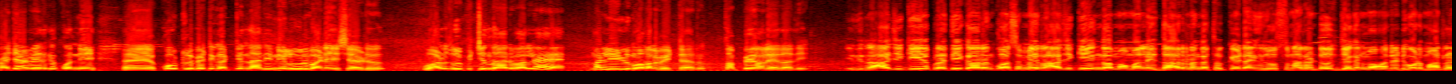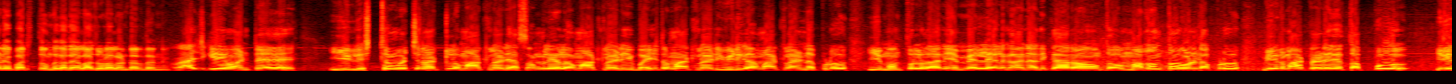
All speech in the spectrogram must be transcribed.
ప్రజావేదిక కొన్ని కోట్లు పెట్టి కట్టిందని నిలువును పడేశాడు. వాళ్ళు చూపించిన దారి వల్లే మళ్ళీ ఇళ్ళు మొదలు పెట్టారు తప్పేం లేదు అది. ఇది రాజకీయ ప్రతీకారం కోసమే రాజకీయంగా మమ్మల్ని దారుణంగా తొక్కేయడానికి చూస్తున్నారంటూ జగన్మోహన్ రెడ్డి కూడా మాట్లాడే పరిస్థితి ఉంది కదా. ఎలా చూడాలంటారు దాన్ని? రాజకీయం అంటే వీళ్ళు ఇష్టం వచ్చినట్లు మాట్లాడి అసెంబ్లీలో మాట్లాడి బయట మాట్లాడి విడిగా మాట్లాడినప్పుడు ఈ మంత్రులు కానీ ఎమ్మెల్యేలు కానీ అధికారంతో మదంతో ఉన్నప్పుడు మీరు మాట్లాడేది తప్పు. ఇది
